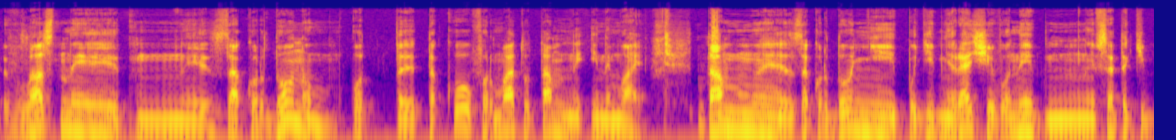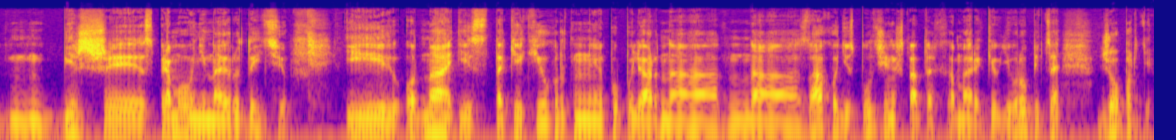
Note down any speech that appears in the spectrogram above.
Власне, за кордоном от такого формату там і немає. Там е, закордонні подібні речі, вони все-таки більш е, спрямовані на ерудицію. І одна із таких ігор популярна на Заході, Сполучених Штатах Америки, в Європі, це Джопарді.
